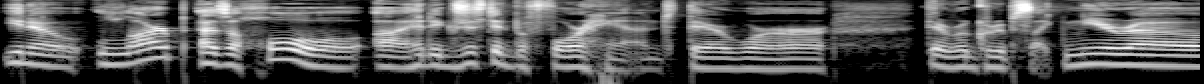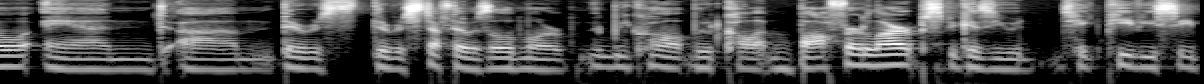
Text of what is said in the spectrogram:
you know, LARP as a whole uh, had existed beforehand. There were there were groups like Nero, and um, there was there was stuff that was a little more we call we would call it boffer LARPs because you would take PVC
